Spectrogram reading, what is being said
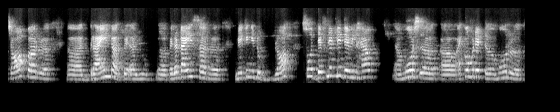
chop or uh, uh grind or uh, you uh, pelletize or making it to block. So definitely they will have more accommodate more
